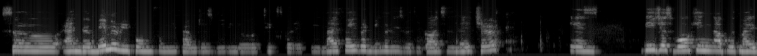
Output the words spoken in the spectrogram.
So, and the memory for, for me, if I'm just reading your text correctly, my favorite memories with regards to nature is me just walking up with my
